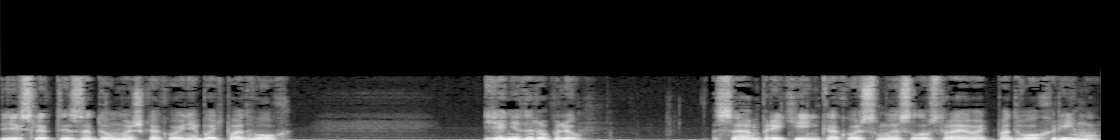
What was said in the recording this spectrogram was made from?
если ты задумаешь какой-нибудь подвох. Я не тороплю. Сам прикинь, какой смысл устраивать подвох Риму,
